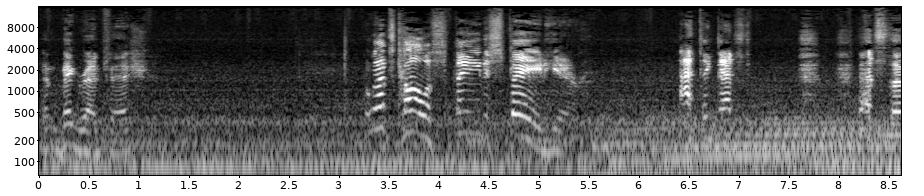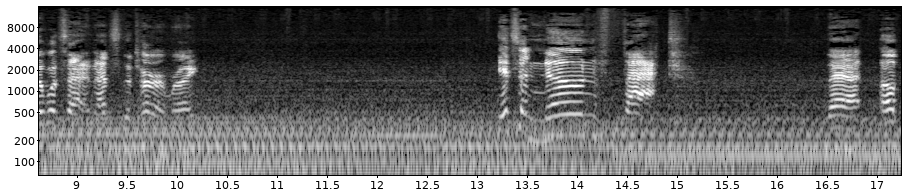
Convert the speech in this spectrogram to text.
them big redfish, let's call a spade a spade here. I think that's that's the what's that? That's the term, right? It's a known fact that up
